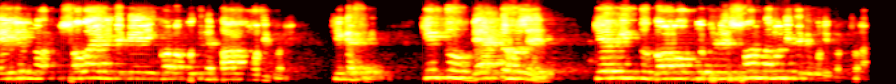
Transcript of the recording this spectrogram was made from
এই জন্য সবাই নিজেকে এই গণ অভ্যুত্থানের বাপ মনে করে। ঠিক আছে? কিন্তু ব্যর্থ হলে কেউ কিন্তু গণ অভ্যুত্থানের সন্তানও নিজেকে মনে করতো না।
